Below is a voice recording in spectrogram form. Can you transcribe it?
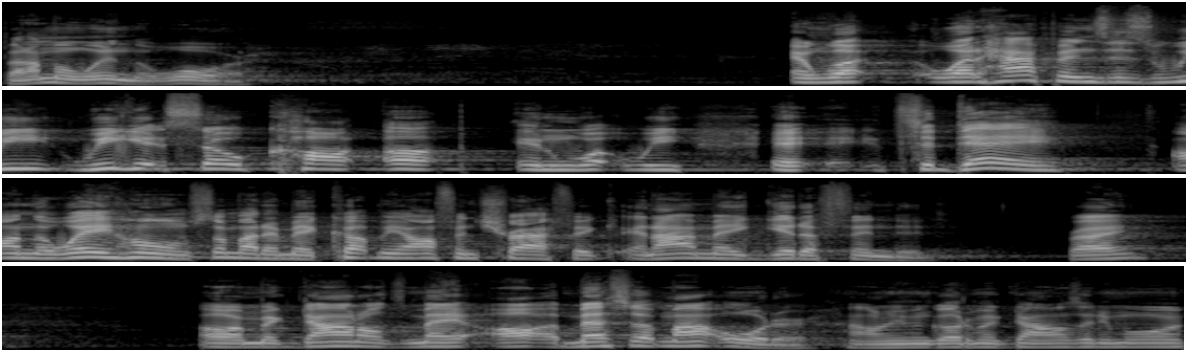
but I'm going to win the war. And what, what happens is we, we get so caught up in what we, it, it, today on the way home, somebody may cut me off in traffic and I may get offended, right? Or McDonald's may uh, mess up my order. I don't even go to McDonald's anymore.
